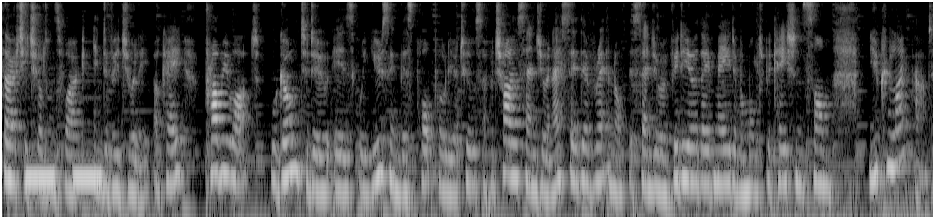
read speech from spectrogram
30 children's work individually, okay? Probably what we're going to do is we're using this portfolio tool. So if a child sends you an essay they've written or if they send you a video they've made of a multiplication sum, you can like that.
